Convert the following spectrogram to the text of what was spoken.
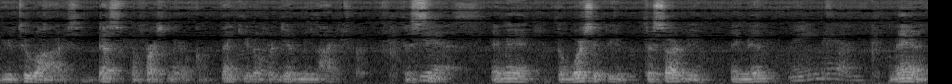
your two eyes. That's the first miracle. Thank you, Lord, for giving me life to see. Yes. Amen. To worship you, to serve you. Amen. Amen. Man,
